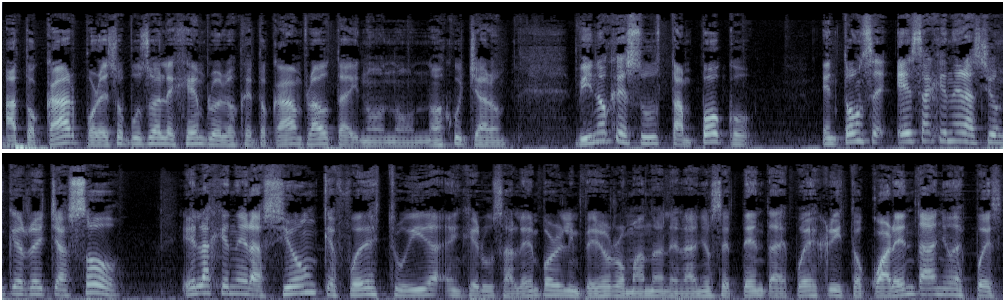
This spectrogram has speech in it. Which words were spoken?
a tocar, por eso puso el ejemplo de los que tocaban flauta y no, no, no escucharon. Vino Jesús tampoco. Entonces, esa generación que rechazó es la generación que fue destruida en Jerusalén por el Imperio Romano en el año 70 después de Cristo, 40 años después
